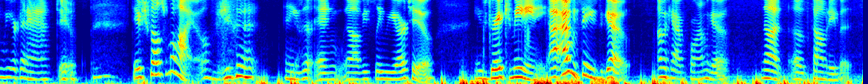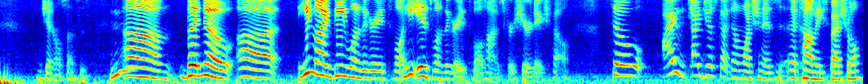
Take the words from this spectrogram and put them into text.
We are gonna have to. Dave Chappelle's from Ohio, and he's and obviously we are too. He's a great comedian. I, I would say he's the goat. I'm a Capricorn. I'm a goat, not of comedy, but in general senses. Um, but no, uh, he might be one of the greatest of all. He is one of the greatest of all times for sure, Dave Chappelle. So I I just got done watching his uh, comedy special,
